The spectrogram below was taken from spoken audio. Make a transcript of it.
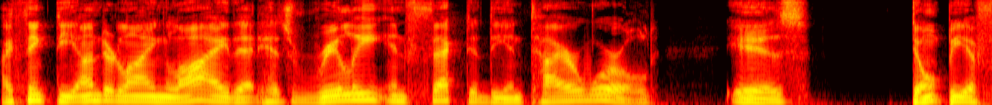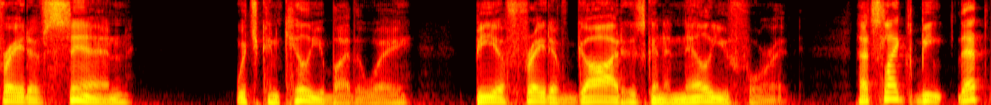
I think the underlying lie that has really infected the entire world is don't be afraid of sin, which can kill you, by the way. Be afraid of God, who's going to nail you for it. That's like be that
